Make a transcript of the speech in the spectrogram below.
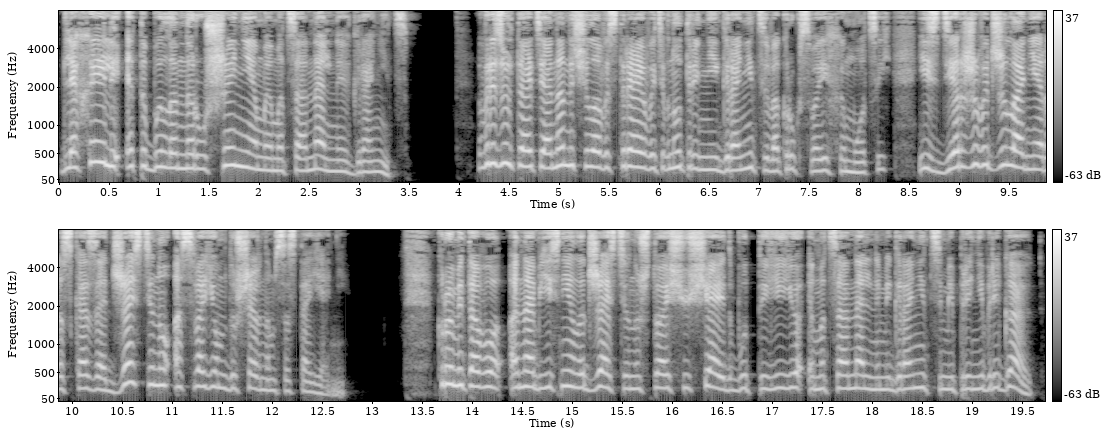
Для Хейли это было нарушением эмоциональных границ. В результате она начала выстраивать внутренние границы вокруг своих эмоций и сдерживать желание рассказать Джастину о своем душевном состоянии. Кроме того, она объяснила Джастину, что ощущает, будто ее эмоциональными границами пренебрегают.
